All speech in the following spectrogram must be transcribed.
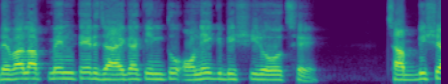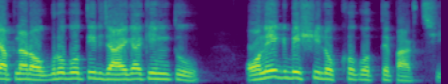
ডেভেলপমেন্টের জায়গা কিন্তু অনেক বেশি রয়েছে। ছাব্বিশে আপনার অগ্রগতির জায়গা কিন্তু অনেক বেশি লক্ষ্য করতে পারছি।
